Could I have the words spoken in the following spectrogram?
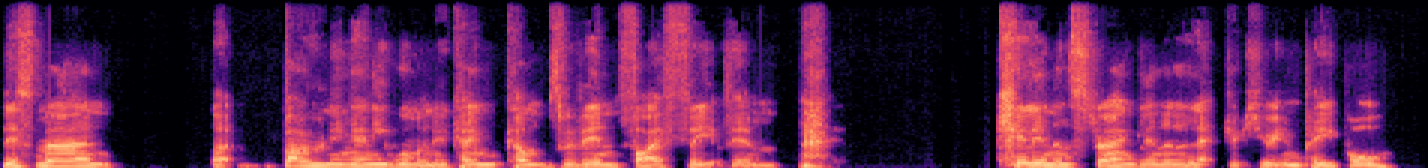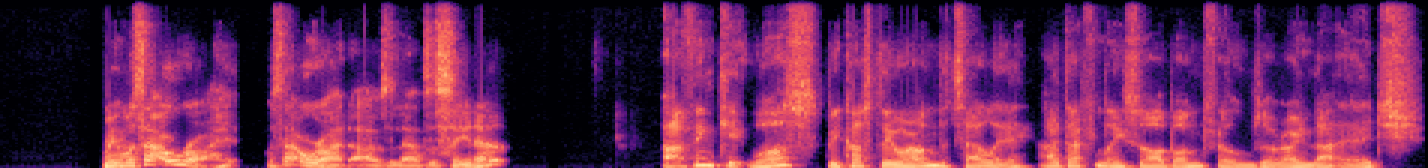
this man like boning any woman who came comes within five feet of him, killing and strangling and electrocuting people? I mean, was that all right? Was that all right that I was allowed to see that? I think it was because they were on the telly. I definitely saw Bond films around that age.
